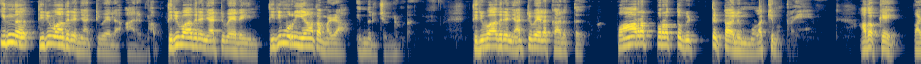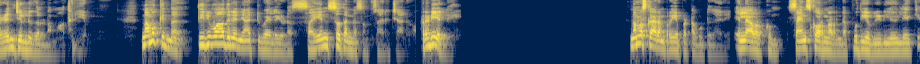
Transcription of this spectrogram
ഇന്ന് തിരുവാതിര ഞാറ്റുവേല ആരംഭം. തിരുവാതിര ഞാറ്റുവേലയിൽ തിരിമുറിയാത്ത മഴ എന്നൊരു ചൊല്ലുണ്ട്. തിരുവാതിര ഞാറ്റുവേലക്കാലത്ത് പാറപ്പുറത്ത് വിട്ടിട്ടാലും മുളയ്ക്കുമത്രേ. അതൊക്കെ പഴഞ്ചൊല്ലുകളുടെ മാധുര്യം. നമുക്കിന്ന് തിരുവാതിര ഞാറ്റുവേലയുടെ സയൻസ് തന്നെ സംസാരിച്ചാലോ? റെഡിയല്ലേ? നമസ്കാരം പ്രിയപ്പെട്ട കൂട്ടുകാരെ. എല്ലാവർക്കും സയൻസ് കോർണറിന്റെ പുതിയ വീഡിയോയിലേക്ക്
